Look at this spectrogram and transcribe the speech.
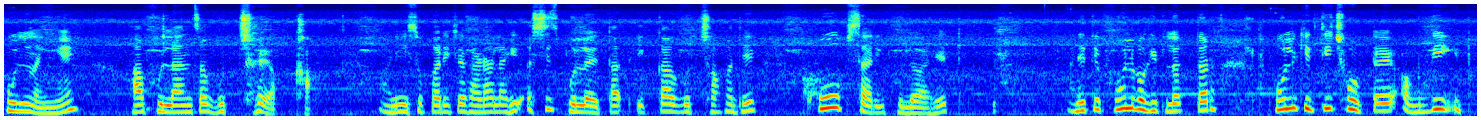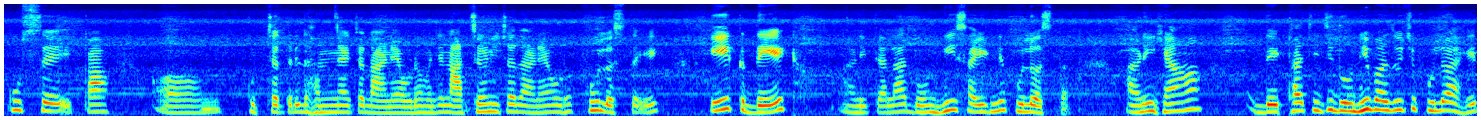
फूल नाही आहे हा फुलांचा गुच्छ आहे अख्खा. आणि सुपारीच्या झाडालाही अशीच फुलं येतात. एका गुच्छामध्ये खूप सारी फुलं आहेत. आणि ते फूल बघितलं तर फूल किती छोटं आहे अगदी इतकुस आहे एका कुठच्या तरी धान्याच्या दाण्या एवढं म्हणजे नाचणीच्या दाण्या एवढं फूल असतं एक. एक देठ आणि त्याला दोन्ही साईडने फुलं असतात. आणि ह्या देठाची जी दोन्ही बाजूची फुलं आहेत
